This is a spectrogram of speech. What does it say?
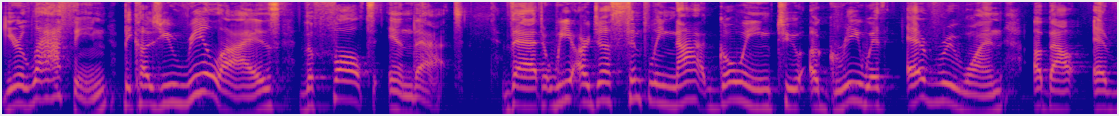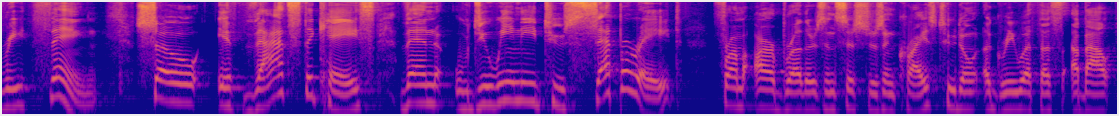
you're laughing because you realize the fault in that. That we are just simply not going to agree with everyone about everything. So, if that's the case, then do we need to separate from our brothers and sisters in Christ who don't agree with us about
